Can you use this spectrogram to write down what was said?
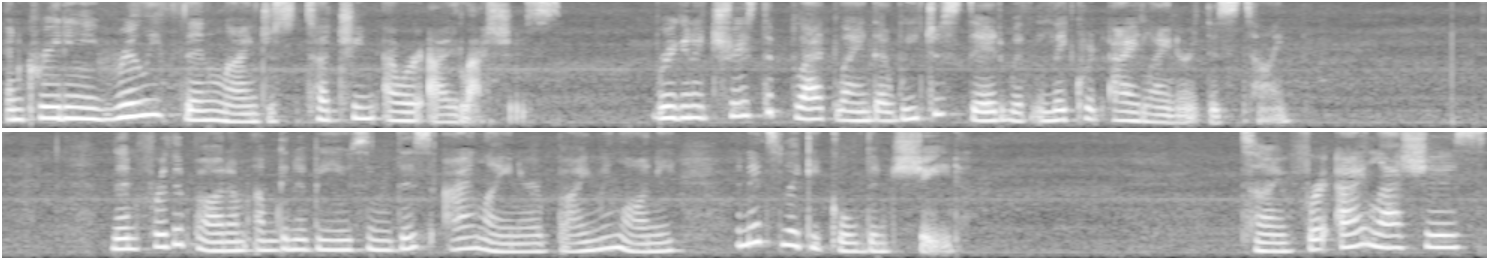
And creating a really thin line just touching our eyelashes. We're going to trace the black line that we just did with liquid eyeliner this time. Then for the bottom, I'm going to be using this eyeliner by Milani and it's like a golden shade. Time for eyelashes.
